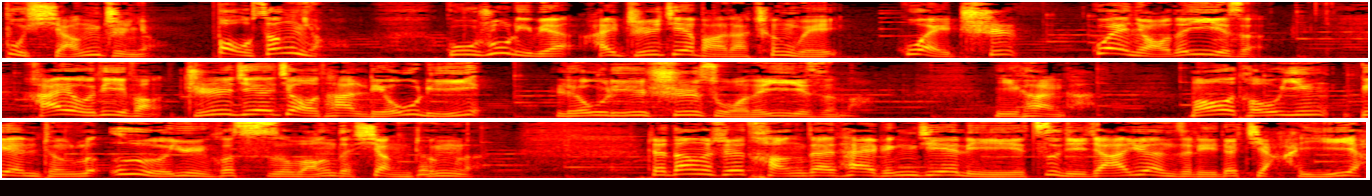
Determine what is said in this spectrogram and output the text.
不祥之鸟、报丧鸟，古书里边还直接把它称为怪痴、怪鸟的意思，还有地方直接叫它流离、流离失所的意思嘛。你看看，猫头鹰变成了厄运和死亡的象征了。这当时躺在太平街里自己家院子里的贾姨呀，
